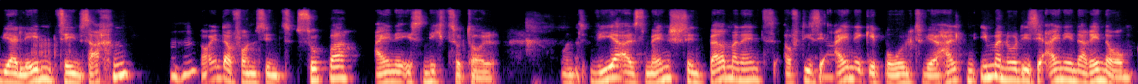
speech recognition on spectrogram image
Wir erleben zehn Sachen, mhm. neun davon sind super, eine ist nicht so toll. Und wir als Mensch sind permanent auf diese eine gebohlt. Wir halten immer nur diese eine in Erinnerung.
